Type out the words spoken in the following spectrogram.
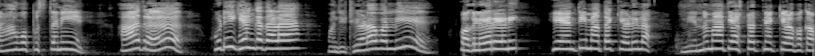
ನಾ ಒಪ್ಪಿಸ್ತಾನಿ. ಆದ್ರ ಹುಡುಗಿ ಹೆಂಗದಾಳ ಒಂದಿಟ್ ಹೇಳವಲ್ಲಿ? ಒಗಲೇ ರೇಣಿ ಏಂತಿ ಮಾತ ಕೇಳಿಲ್ಲ. ನಿನ್ನ ಮಾತು ಎಷ್ಟೊತ್ತಿನ ಕೇಳ್ಬೇಕವ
